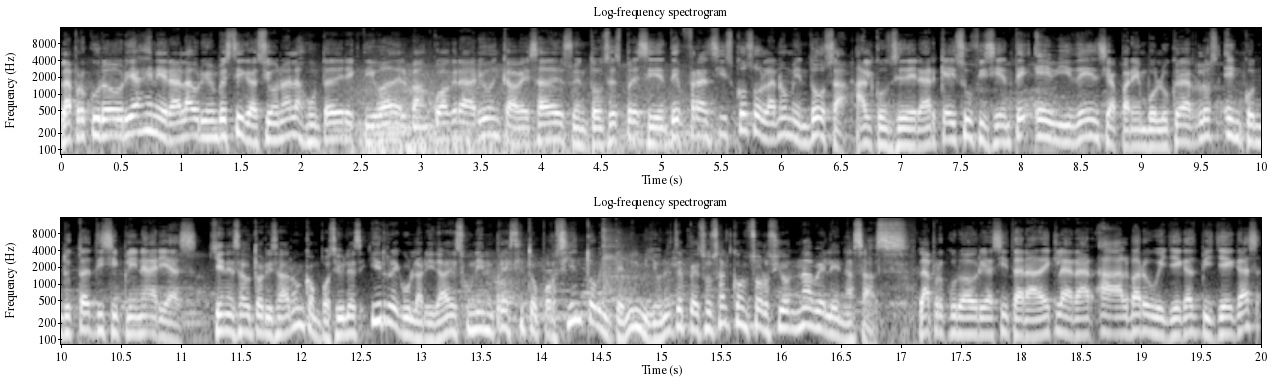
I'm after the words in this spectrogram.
La Procuraduría General abrió investigación a la Junta Directiva del Banco Agrario en cabeza de su entonces presidente Francisco Solano Mendoza, al considerar que hay suficiente evidencia para involucrarlos en conductas disciplinarias. Quienes autorizaron con posibles irregularidades un empréstito por 120 mil millones de pesos al consorcio Navelena SAS. La Procuraduría citará a declarar a Álvaro Villegas Villegas,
